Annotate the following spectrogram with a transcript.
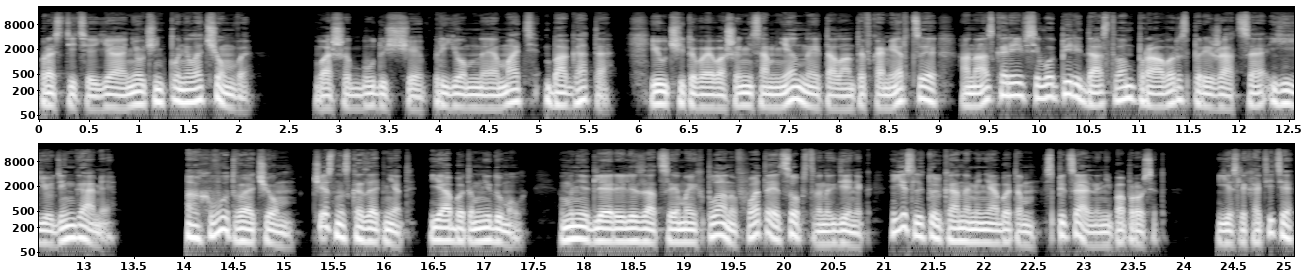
Простите, я не очень понял, о чем вы. Ваша будущая приемная мать богата. И учитывая ваши несомненные таланты в коммерции, она, скорее всего, передаст вам право распоряжаться ее деньгами. Ах, вот вы о чем. Честно сказать, нет. Я об этом не думал. Мне для реализации моих планов хватает собственных денег, если только она меня об этом специально не попросит. Если хотите,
